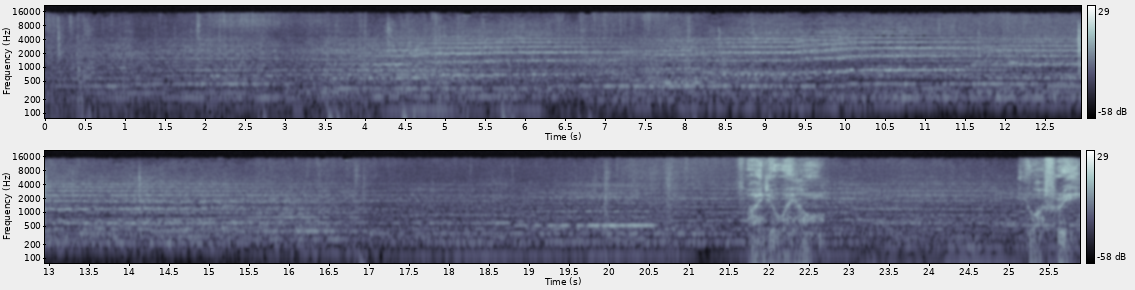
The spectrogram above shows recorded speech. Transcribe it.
Find your way home. You are free.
